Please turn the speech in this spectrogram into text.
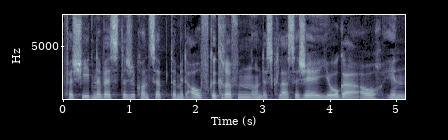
verschiedene westliche Konzepte mit aufgegriffen und das klassische Yoga auch in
